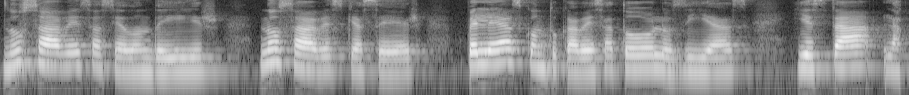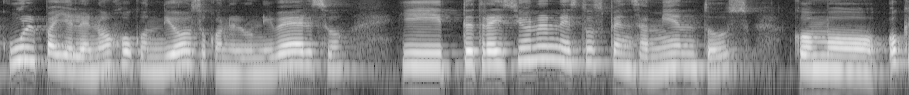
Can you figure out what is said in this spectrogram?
No sabes hacia dónde ir, no sabes qué hacer, peleas con tu cabeza todos los días y está la culpa y el enojo con Dios o con el universo y te traicionan estos pensamientos como, ok,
